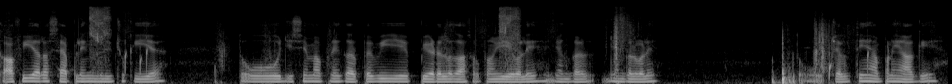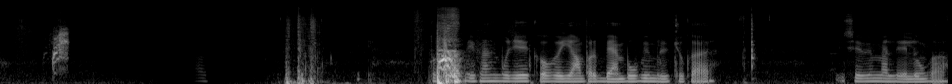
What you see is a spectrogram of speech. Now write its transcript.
काफ़ी ज़्यादा सैपलिंग मिल चुकी है। तो जिसे मैं अपने घर पे भी ये पेड़ लगा सकता हूँ ये वाले जंगल जंगल वाले। तो चलते हैं अपने आगे। तो फ्रेंड्स मुझे एक यहाँ पर बैम्बू भी मिल चुका है। इसे भी मैं ले लूँगा।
